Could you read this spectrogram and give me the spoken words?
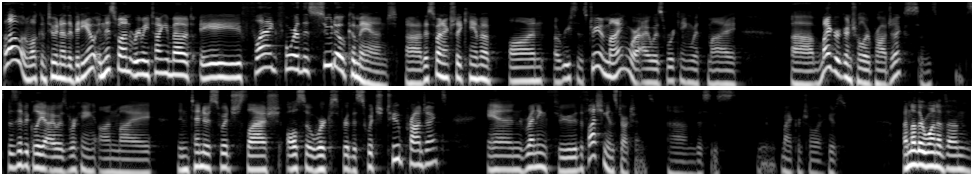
Hello and welcome to another video. In this one, we're going to be talking about a flag for the sudo command. Uh, this one actually came up on a recent stream of mine where I was working with my uh, microcontroller projects. And specifically, I was working on my Nintendo Switch slash also works for the Switch 2 project and running through the flashing instructions. Um, this is microcontroller. Here's another one of them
